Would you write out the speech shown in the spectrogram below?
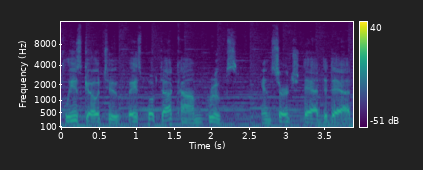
Please go to facebook.com groups and search Dad to Dad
